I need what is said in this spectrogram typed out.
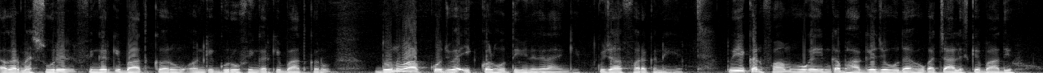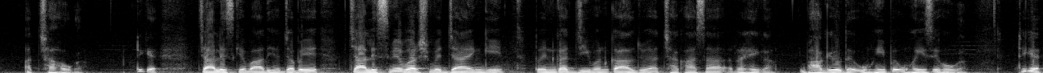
अगर मैं सूर्य फिंगर की बात करूँ और इनके गुरु फिंगर की बात करूँ, दोनों आपको जो है इक्वल होती हुई नज़र आएँगे। कुछ ज़्यादा फ़र्क नहीं है। तो ये कंफर्म हो गई इनका भाग्य जो उदय होगा, चालीस के बाद ही अच्छा होगा। ठीक है? चालीस के बाद ही, जब ये चालीसवें वर्ष में जाएँगी तो इनका जीवन काल जो है अच्छा खासा रहेगा। भाग्य उदय वहीं पर वहीं से होगा। ठीक है?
